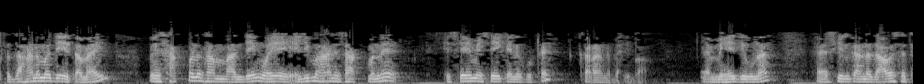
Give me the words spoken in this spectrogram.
ප්‍රධානම දේ තමයි මේ සක්මන සම්බන්ධයෙන් ඔය එලිමහන සක්මන එසේ මෙසේ කෙනෙකුට කරන්න බැරි බව. දැන් මෙහෙදි වුණත් සීල් ගන්න දවසට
